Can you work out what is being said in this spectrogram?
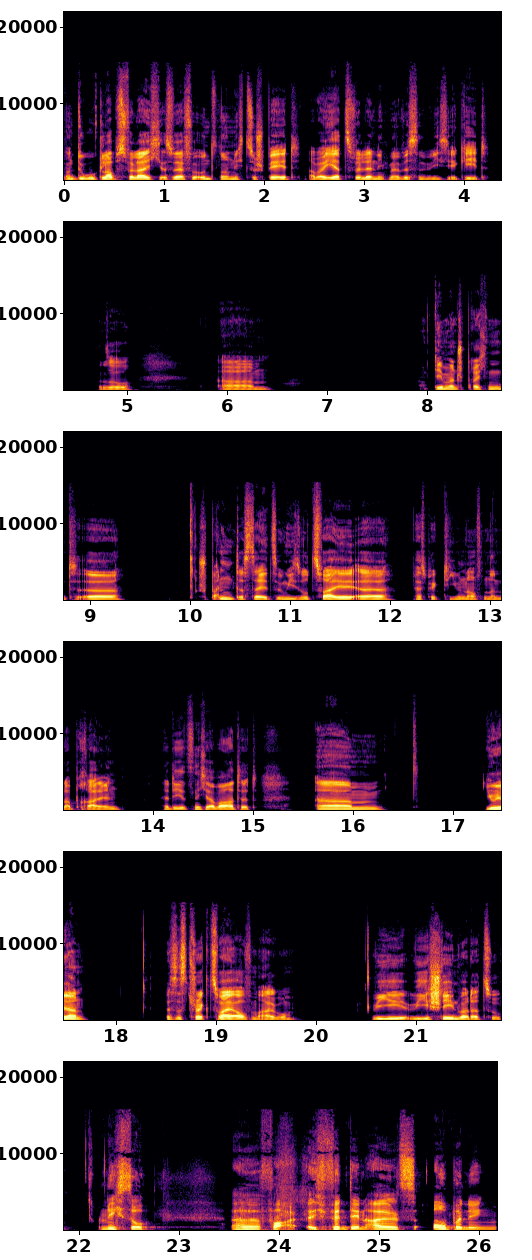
und du glaubst vielleicht, es wäre für uns noch nicht zu spät, aber jetzt will er nicht mehr wissen, wie es ihr geht. So. Ähm, dementsprechend äh, spannend, dass da jetzt irgendwie so zwei äh, Perspektiven aufeinander prallen. Hätte ich jetzt nicht erwartet. Ähm, Julian, es ist Track 2 auf dem Album. Wie, wie stehen wir dazu? Nicht so. Äh, vor, ich finde den als Opening,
